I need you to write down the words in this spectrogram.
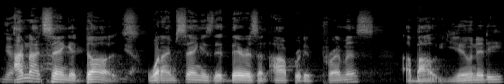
Yeah. I'm not saying it does. Yeah. What I'm saying is that there is an operative premise about unity,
